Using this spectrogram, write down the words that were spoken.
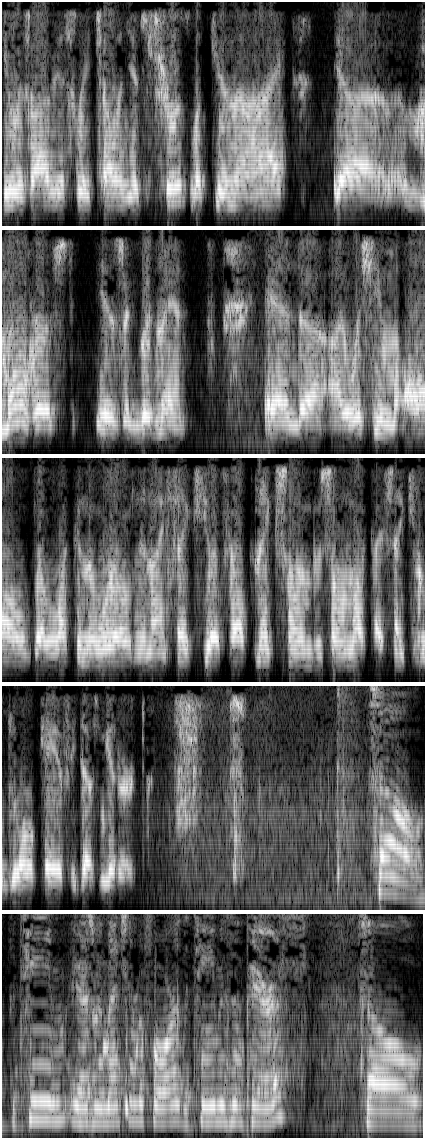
He was obviously telling you the truth, looked you in the eye. Uh, Mo is a good man, and uh, I wish him all the luck in the world. And I think he'll help make some of his own luck. I think he'll do okay if he doesn't get hurt. So the team, as we mentioned before, the team is in Paris. So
